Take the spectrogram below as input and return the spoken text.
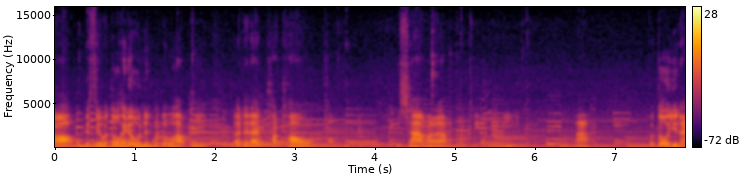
ก็ผมจะซื้อประตูให้ดูหนึ่งประตูครับนี่แล้วจะได้พอร์ทัลของอิชามาแล้วครับโอเคนี่อะประตูอยู่ไหน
